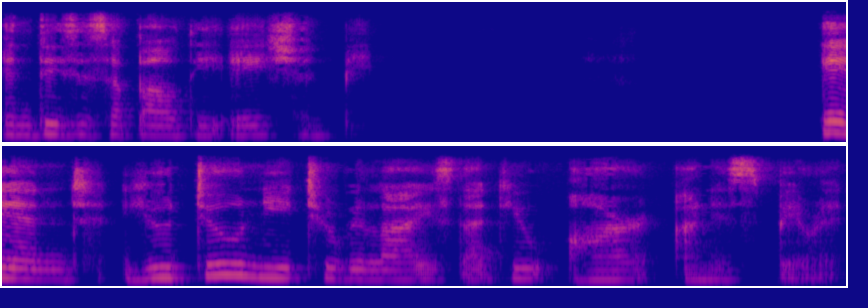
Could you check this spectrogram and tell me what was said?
and this is about the Asian people. And you do need to realize that you are an spirit,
